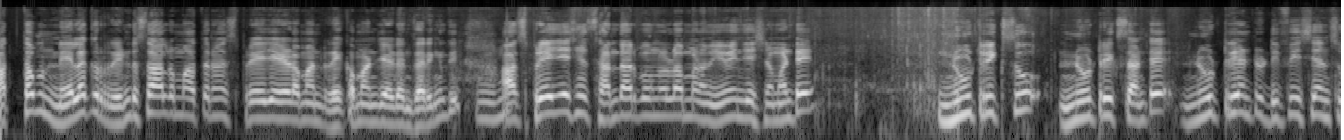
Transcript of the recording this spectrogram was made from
మొత్తం నెలకు రెండు సార్లు మాత్రమే స్ప్రే చేయడం అని రికమెండ్ చేయడం జరిగింది. ఆ స్ప్రే చేసే సందర్భంలో మనం ఏమేం చేసినామంటే న్యూట్రిక్స్ న్యూట్రిక్స్ అంటే న్యూట్రియంట్ డిఫిషియన్సీ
